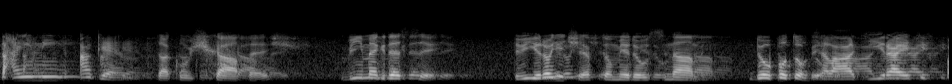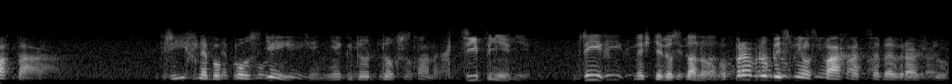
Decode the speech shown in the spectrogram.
tajný agent. Tak už chápeš? Víme, kde jsi. Tví rodiče v tom jedou s námi. Jdou po tobě. Celá díra je ti v patách. Dřív nebo později tě někdo dostane. Cípni. Dřív, než tě dostanou. Opravdu bys měl spáchat sebevraždu.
